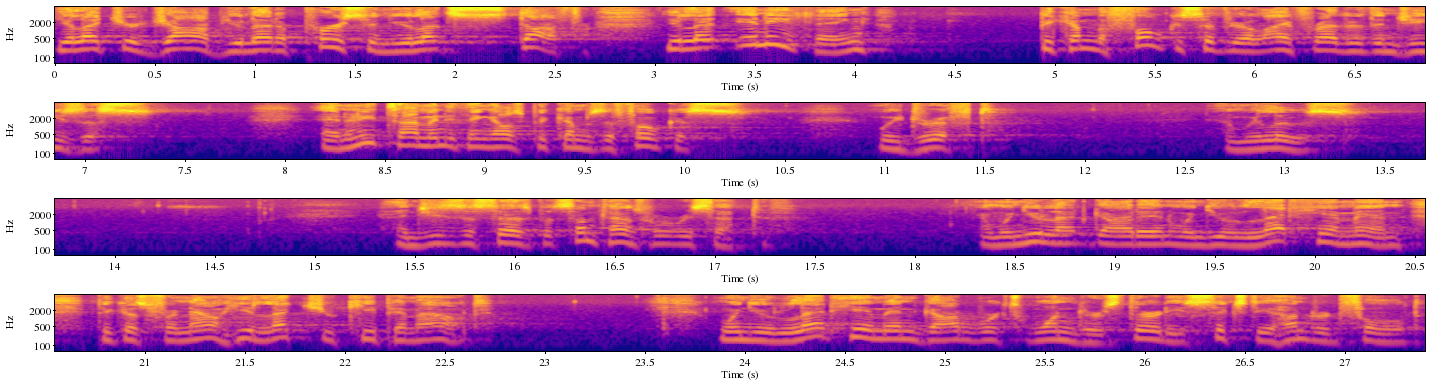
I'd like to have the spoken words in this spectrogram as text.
You let your job, you let a person, you let stuff, you let anything become the focus of your life rather than Jesus. And anytime anything else becomes the focus, we drift and we lose. And Jesus says, but sometimes we're receptive. And when you let God in, when you let Him in, because for now He let you keep Him out. When you let Him in, God works wonders 30, 60, 100 fold.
